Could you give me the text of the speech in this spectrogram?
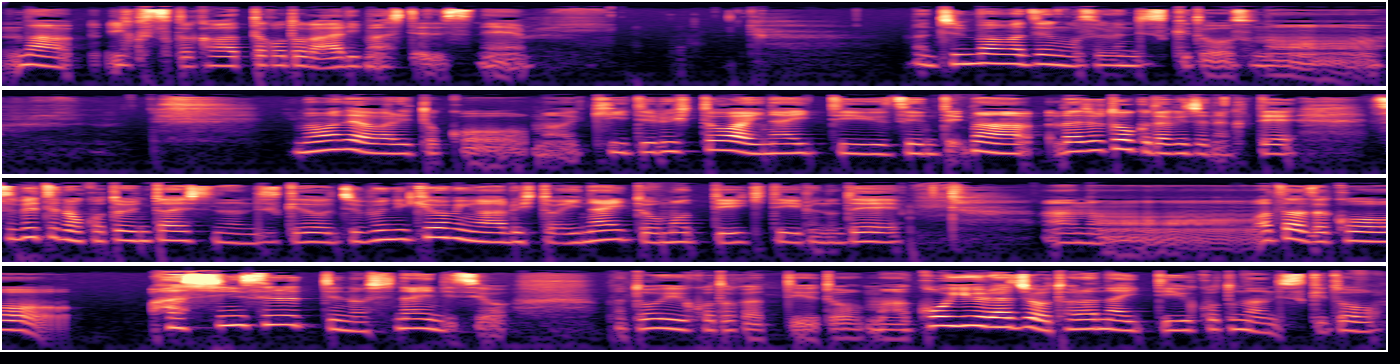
まあ、いくつか変わったことがありましてですね。まあ、順番は前後するんですけど、その、今までは割とこう、まあ、聞いてる人はいないっていう前提、まあ、ラジオトークだけじゃなくて、すべてのことに対してなんですけど、自分に興味がある人はいないと思って生きているので、あの、わざわざこう、発信するっていうのをしないんですよ。まあ、どういうことかっていうと、まあ、こういうラジオを撮らないっていうことなんですけど、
